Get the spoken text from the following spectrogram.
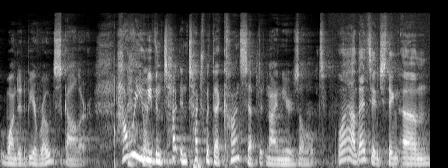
wanted to be a Rhodes Scholar. How were you even t- in touch with that concept at nine years old? Wow, that's interesting. Um,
